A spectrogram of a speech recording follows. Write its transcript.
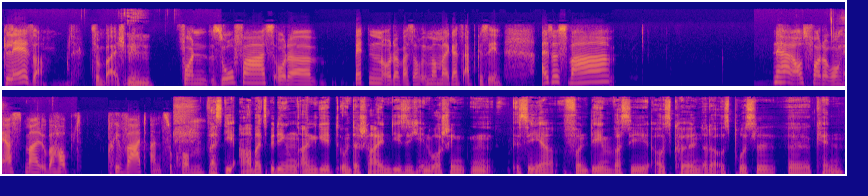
Gläser zum Beispiel. Mhm von Sofas oder Betten oder was auch immer mal ganz abgesehen. Also es war eine Herausforderung, erstmal überhaupt privat anzukommen. Was die Arbeitsbedingungen angeht, unterscheiden die sich in Washington sehr von dem, was Sie aus Köln oder aus Brüssel äh, kennen?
